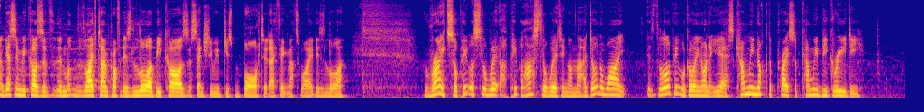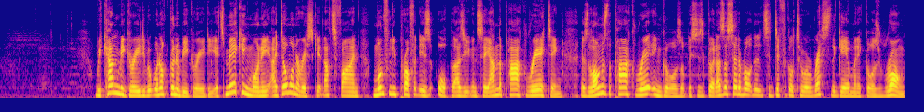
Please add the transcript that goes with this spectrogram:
I'm guessing because of the, the lifetime profit is lower because essentially we've just bought it. I think that's why it is lower. Right, so people are still wait. Oh, people are still waiting on that. I don't know why. There's a lot of people going on it. Yes. Can we knock the price up? Can we be greedy? We can be greedy, but we're not going to be greedy. It's making money. I don't want to risk it. That's fine. Monthly profit is up, as you can see, and the park rating. As long as the park rating goes up, this is good. As I said about that, it's difficult to arrest the game when it goes wrong.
